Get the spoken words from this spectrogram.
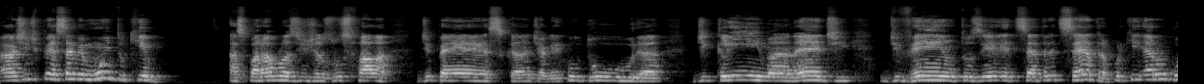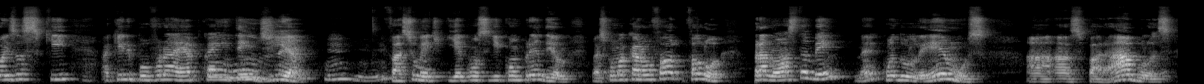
A gente percebe muito que as parábolas de Jesus falam de pesca, de agricultura, de clima, né, de, de ventos, etc, etc, porque eram coisas que aquele povo na época Comum, entendia né? uhum. facilmente, ia conseguir compreendê-lo. Mas como a Carol falou, para nós também, né, quando lemos a, as parábolas,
